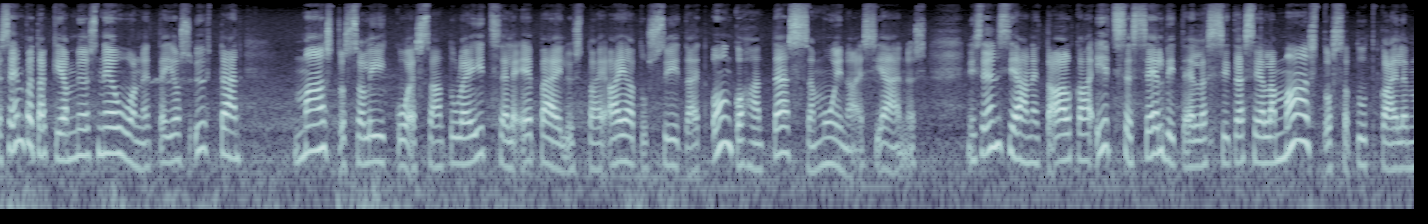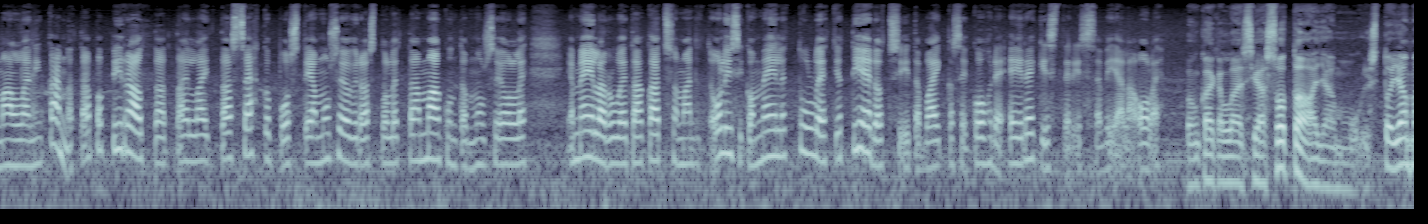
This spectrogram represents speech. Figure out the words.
Ja senpä takia myös neuvon, että jos yhtään maastossa liikkuessaan tulee itselle epäilys tai ajatus siitä, että onkohan tässä muinaisjäännös, niin sen sijaan, että alkaa itse selvitellä sitä siellä maastossa tutkailemalla, niin kannattaapa pirauttaa tai laittaa sähköpostia museovirastolle tai maakuntamuseolle ja meillä ruvetaan katsomaan, että olisiko meille tulleet jo tiedot siitä, vaikka se kohde ei rekisterissä vielä ole. On kaikenlaisia sota-ajan muistoja,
